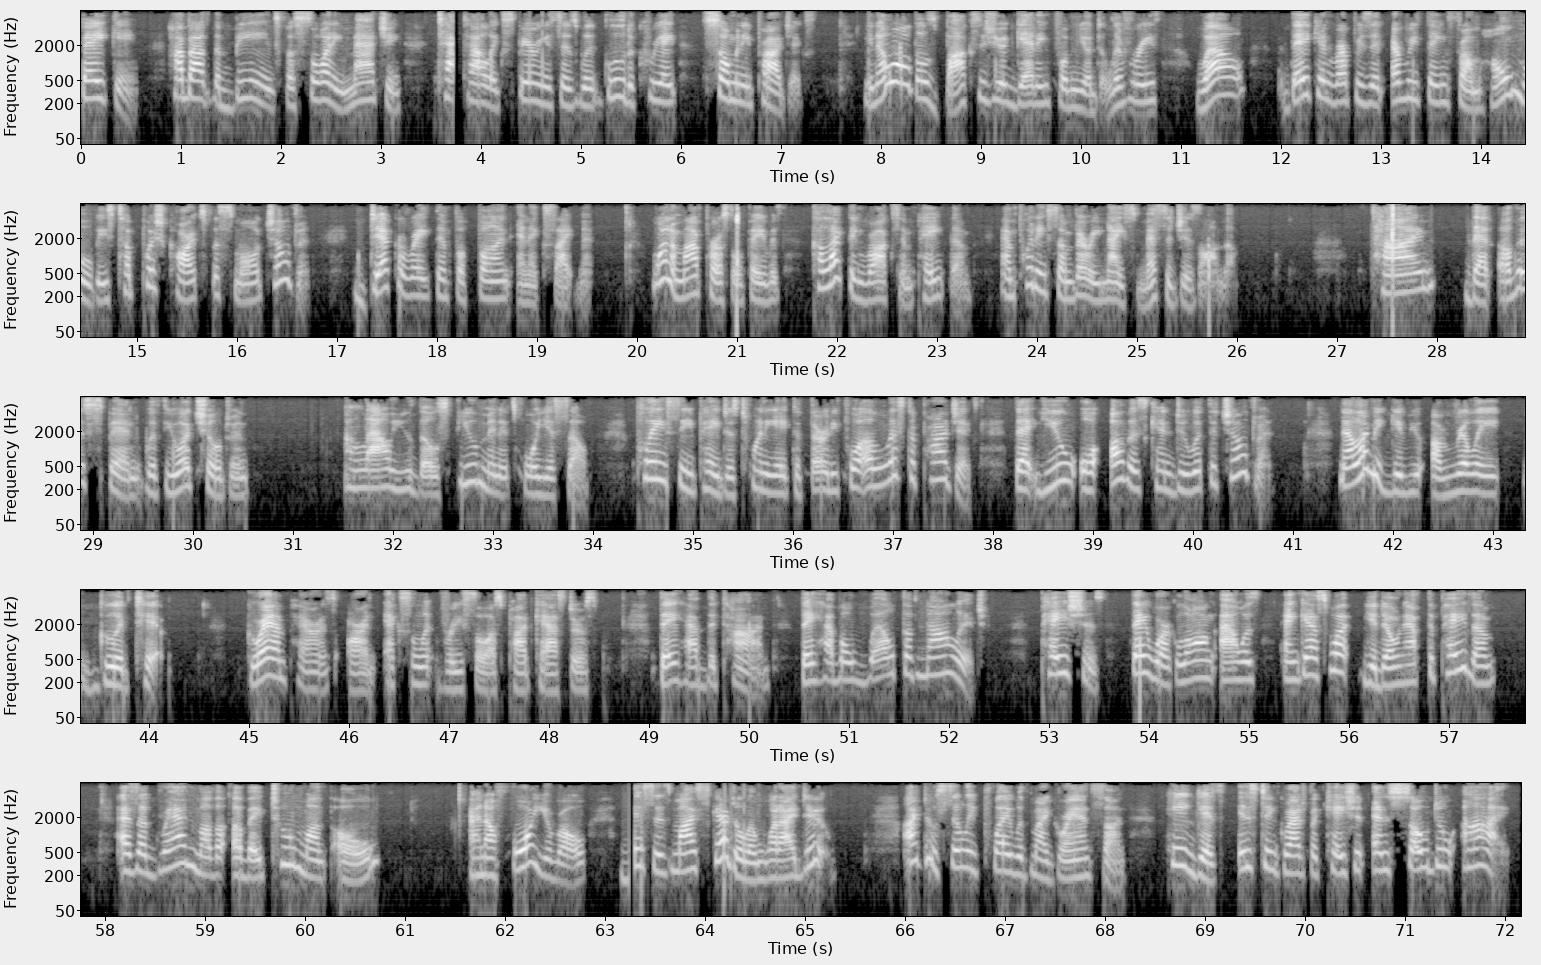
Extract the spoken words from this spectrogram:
baking. How about the beans for sorting, matching, tactile experiences with glue to create so many projects? You know all those boxes you're getting from your deliveries? Well, they can represent everything from home movies to push carts for small children. Decorate them for fun and excitement. One of my personal favorites collecting rocks and paint them, and putting some very nice messages on them. Time that others spend with your children allow you those few minutes for yourself. Please see pages 28 to 30 for a list of projects that you or others can do with the children. Now, let me give you a really good tip. Grandparents are an excellent resource, podcasters. They have the time, they have a wealth of knowledge, patience. They work long hours, and guess what? You don't have to pay them. As a grandmother of a two month old and a four year old, this is my schedule and what I do. I do silly play with my grandson. He gets instant gratification, and so do I.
